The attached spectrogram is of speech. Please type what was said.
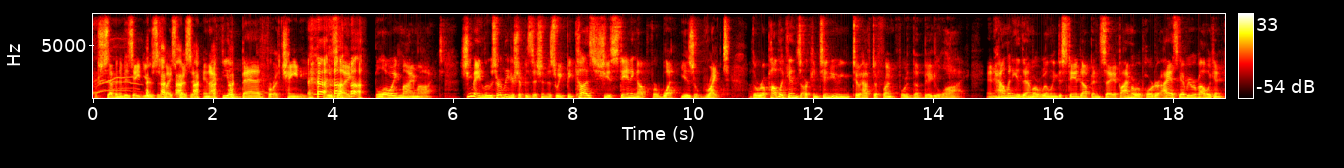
for seven of his eight years as vice president, and I feel bad for a Cheney. It's like blowing my mind. She may lose her leadership position this week because she is standing up for what is right. The Republicans are continuing to have to front for the big lie. And how many of them are willing to stand up and say, if I'm a reporter, I ask every Republican,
